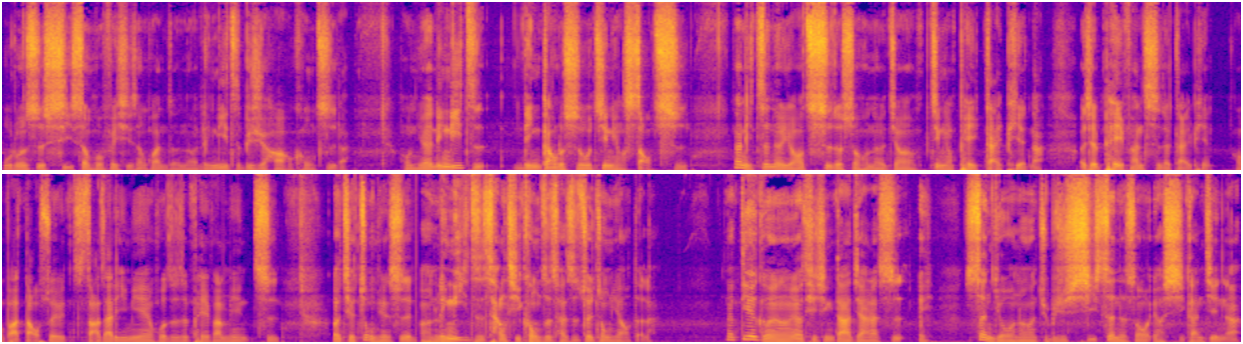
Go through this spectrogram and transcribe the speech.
无论是洗肾或非洗肾患者呢，磷离子必须好好控制的。哦，你的磷离子磷高的时候尽量少吃。那你真的有要吃的时候呢，就要尽量配钙片呐，而且配饭吃的钙片。我把它捣碎撒在里面，或者是配饭面吃。而且重点是，啊，磷离子长期控制才是最重要的啦。那第二个呢，要提醒大家的是，哎，肾友呢就必须洗肾的时候要洗干净啊。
